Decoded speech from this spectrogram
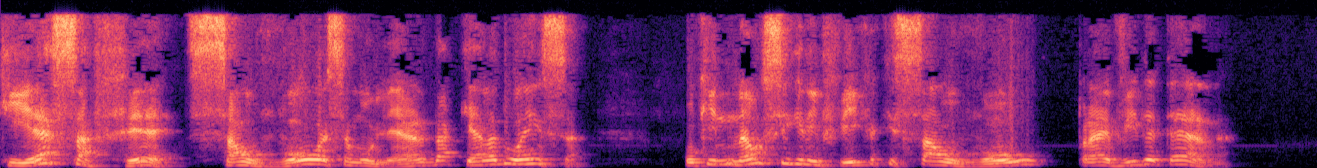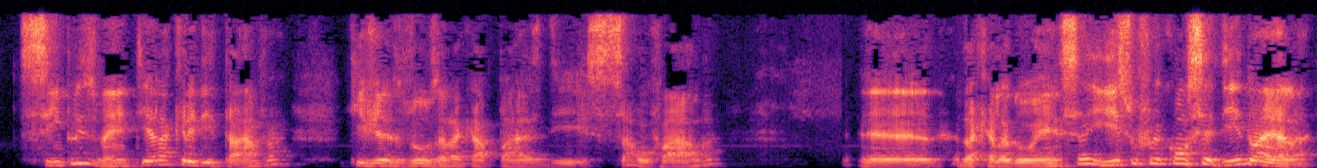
que essa fé salvou essa mulher daquela doença, o que não significa que salvou para a vida eterna. Simplesmente ela acreditava que Jesus era capaz de salvá-la é, daquela doença e isso foi concedido a ela.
